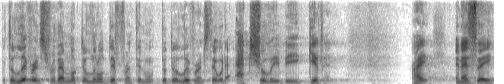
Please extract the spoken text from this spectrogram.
But deliverance for them looked a little different than the deliverance that would actually be given. Right? And as they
